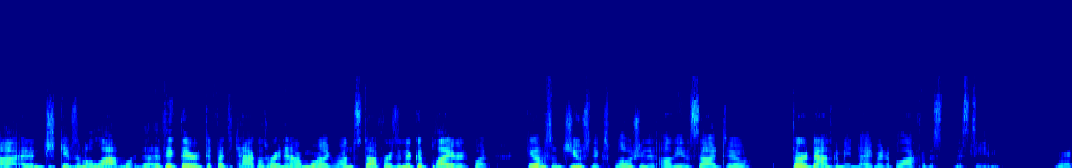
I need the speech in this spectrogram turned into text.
uh, and it just gives them a lot more. I think their defensive tackles right now are more like run stuffers, and they're good players, but give them some juice and explosion on the inside too. Third down's gonna be a nightmare to block for this this team. Right.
